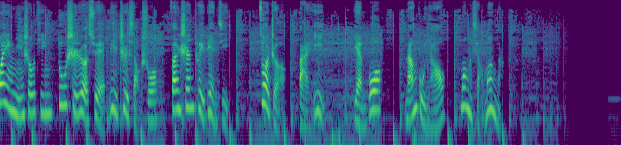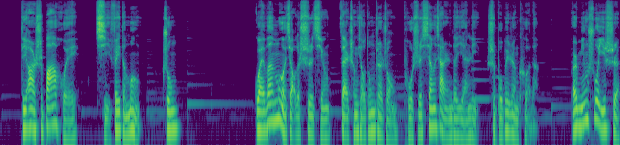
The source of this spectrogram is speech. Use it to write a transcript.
欢迎您收听都市热血励志小说《翻身蜕变记》，作者：百亿，演播：南古瑶、孟小梦啊。第二十八回，起飞的梦中，拐弯抹角的事情，在程晓东这种朴实乡下人的眼里是不被认可的，而明说一事，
